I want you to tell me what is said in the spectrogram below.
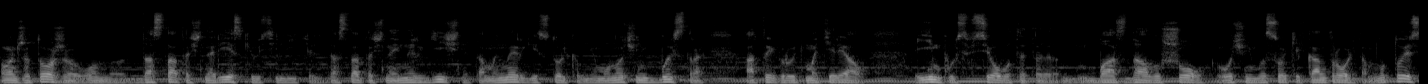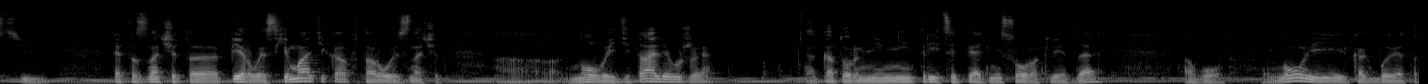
Он же тоже, он достаточно резкий усилитель, достаточно энергичный, там энергии столько в нем, он очень быстро отыгрывает материал, импульс, все вот это, бас дал, ушел, очень высокий контроль там, ну то есть это значит э, первая схематика, второе значит а, новые детали уже, э, которым не, не 35, не 40 лет, да, А вот. Ну и как бы это,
